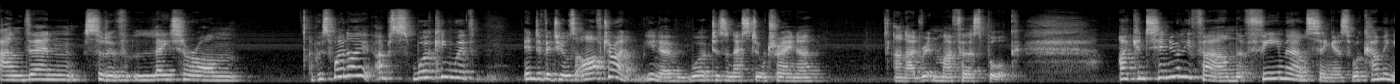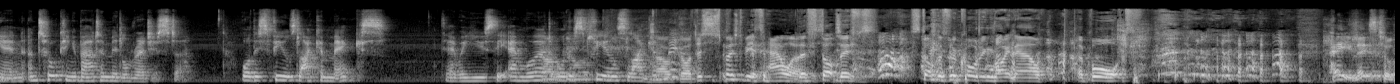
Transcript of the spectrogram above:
And then, sort of later on, it was when I, I was working with individuals after I'd, you know, worked as an Estill trainer and I'd written my first book. I continually found that female singers were coming in and talking about a middle register. or this feels like a mix. There we use the M word, Oh, or this feels like a oh, mix. Oh god, this is supposed to be an hour. Let's stop this. Stop this recording right now. Abort. Hey, let's talk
